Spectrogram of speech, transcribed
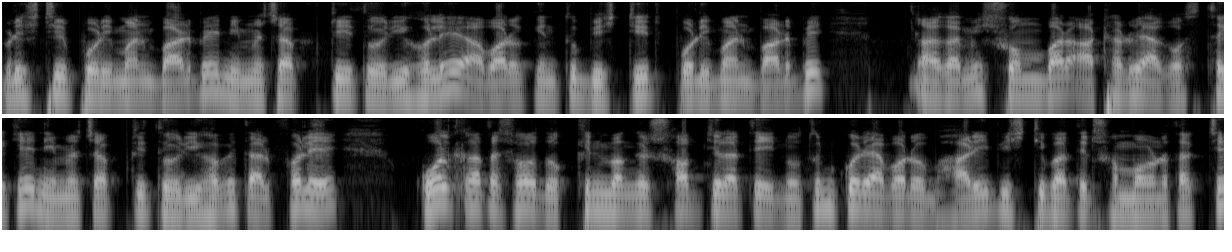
বৃষ্টির পরিমাণ বাড়বে। নিম্নচাপটি তৈরি হলে আবারও কিন্তু বৃষ্টির পরিমাণ বাড়বে। আগামী সোমবার আঠারোই আগস্ট থেকে নিম্নচাপটি তৈরি হবে। তার ফলে কলকাতা সহ দক্ষিণবঙ্গের সব জেলাতেই নতুন করে আবারও ভারী বৃষ্টিপাতের সম্ভাবনা থাকছে।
